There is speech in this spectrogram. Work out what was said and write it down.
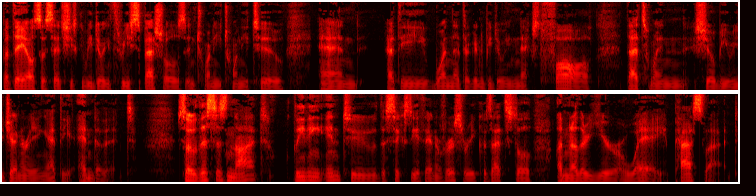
But they also said she's going to be doing three specials in 2022, and at the one that they're going to be doing next fall, that's when she'll be regenerating at the end of it. So this is not leading into the 60th anniversary because that's still another year away past that.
